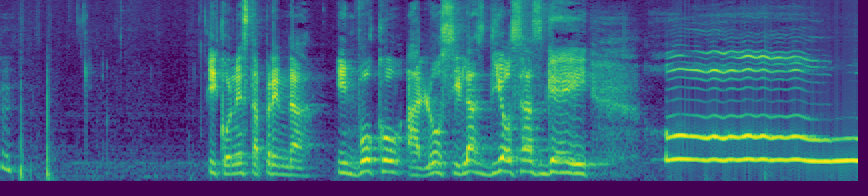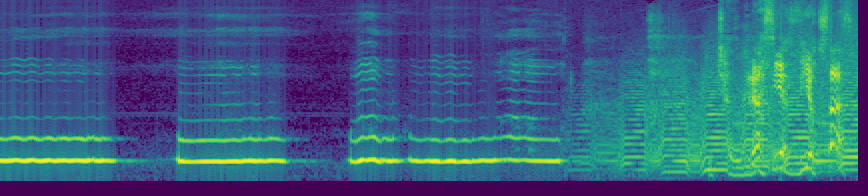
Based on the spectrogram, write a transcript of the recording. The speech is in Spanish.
Y con esta prenda invoco a los y las diosas gay. Muchas gracias, diosas.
